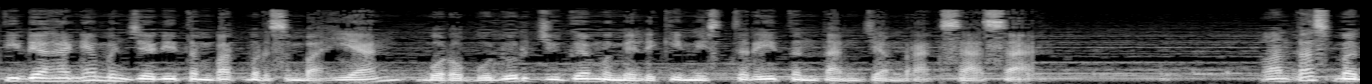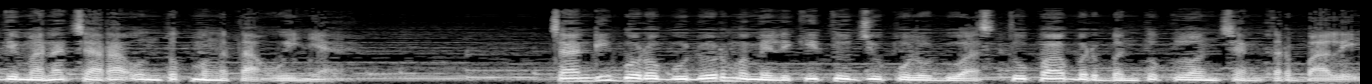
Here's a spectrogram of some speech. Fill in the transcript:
Tidak hanya menjadi tempat bersembahyang, Borobudur juga memiliki misteri tentang jam raksasa. Lantas bagaimana cara untuk mengetahuinya? Candi Borobudur memiliki 72 stupa berbentuk lonceng terbalik.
